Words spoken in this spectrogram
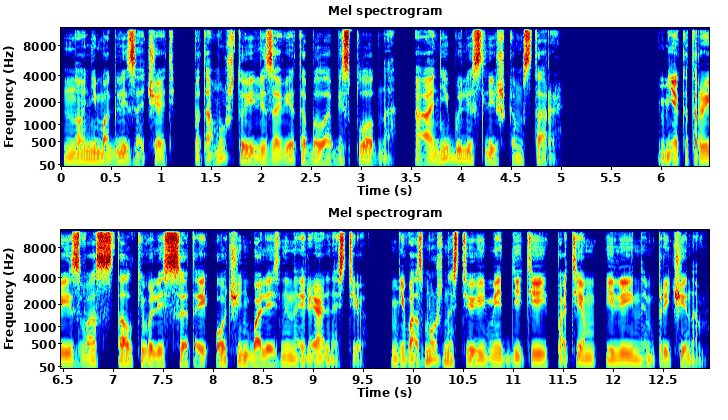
но не могли зачать, потому что Елизавета была бесплодна, а они были слишком стары. Некоторые из вас сталкивались с этой очень болезненной реальностью, невозможностью иметь детей по тем или иным причинам.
